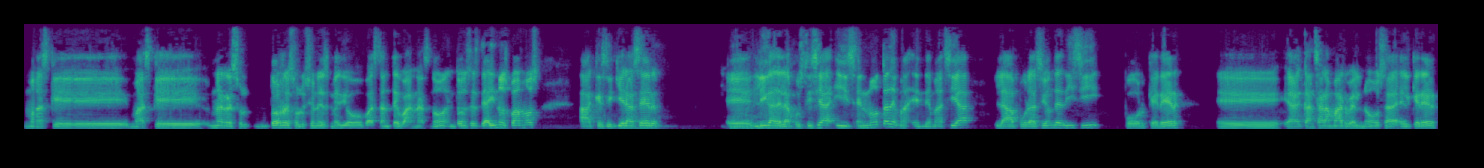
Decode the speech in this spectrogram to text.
más que, más que una resol dos resoluciones medio bastante vanas, ¿no? Entonces, de ahí nos vamos a que se quiera hacer eh, Liga de la Justicia y se nota en demasía la apuración de DC por querer eh, alcanzar a Marvel, ¿no? O sea, el querer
